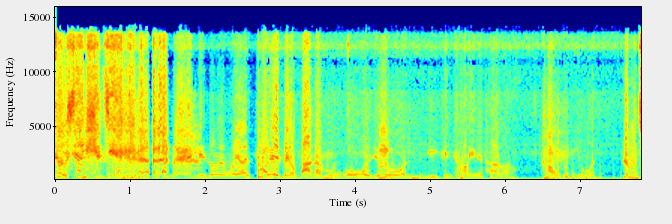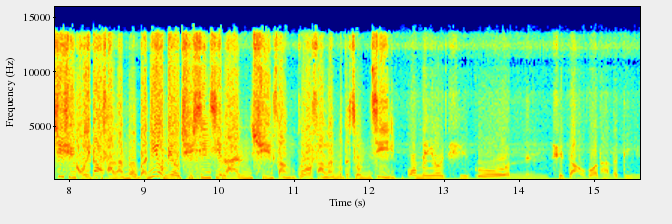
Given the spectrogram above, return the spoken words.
走向世界。对，你说我要超越这个法兰姆，我我觉得我已经超越他了，毫无疑问。我们继续回到法兰姆吧。你有没有去新西兰寻访过法兰姆的踪迹？我没有去过，嗯，去找过他的地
